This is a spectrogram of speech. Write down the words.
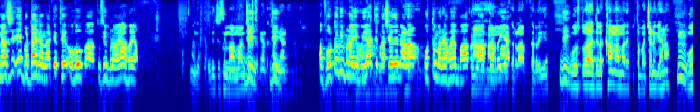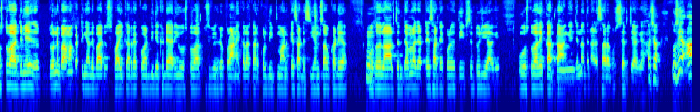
ਮੈਸੇਜ ਇਹ ਵੱਡਾ ਜਾਂਦਾ ਜਿੱਥੇ ਉਹ ਤੁਸੀਂ ਬਣਾਇਆ ਹੋਇਆ। ਇਹਦੇ ਚ ਅਸੀਂ ਮਾਮਾ ਵੀ। ਦਿਖਾਈਆਂ ਨੇ। ਆ ਫੋਟੋ ਵੀ ਬਣਾਈ ਹੋਈ ਆ ਅੱਜ ਨਸ਼ੇ ਦੇ ਨਾਲ। ਪੁੱਤ ਮਰਿਆ ਹੋਇਆ ਮਾਂ ਬਰਲਾਪ ਕਰ ਰਹੀ ਹੈ ਕਰਲਾਪ ਕਰ ਰਹੀ ਜੀ। ਉਸ ਤੋਂ ਬਾਅਦ ਜਲੱਖਾ ਮਾਮਾ ਦੇ ਪੁੱਤ ਬਚਣਗੇ ਹਨਾ? ਉਸ ਤੋਂ ਬਾਅਦ ਜਿਵੇਂ ਦੋਨੇ ਬਾਹਾਂ ਕੱਟੀਆਂ ਦੇ ਬਾਅਦ ਜੋ ਸਫ਼ਾਈ ਕਰ ਰਿਹਾ ਕੁਆਡੀ ਦੇ ਖਿਡਾਰੀ ਉਸ ਤੋਂ ਬਾਅਦ ਤੁਸੀਂ ਵੇਖ ਰਹੇ ਹੋ ਪੁਰਾਣੇ ਕਲਾਕਾਰ ਕੁਲਦੀਪ ਮਾਨਕੇ ਸਾਡੇ ਸੀਐਮ ਸਾਹਿਬ ਖੜੇ ਆ। ਉਸ ਤੋਂ ਲਾਲ ਚੰਦ ਜਮਲਾ ਜੱਟੇ ਸਾਡੇ ਕੋਲ ਦੀਪ ਸਿੱਧੂ ਜੀ ਆ ਗਏ। ਉਸ ਤੋਂ ਬਾਅਦ ਇਹ ਕਰਦਾਂਗੇ ਜਿਨ੍ਹਾਂ ਦੇ ਨਾਲ ਸਾਰਾ ਕੁਝ ਸਿਰਜਿਆ ਗਿਆ। ਅੱਛਾ ਤੁਸੀਂ ਆ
